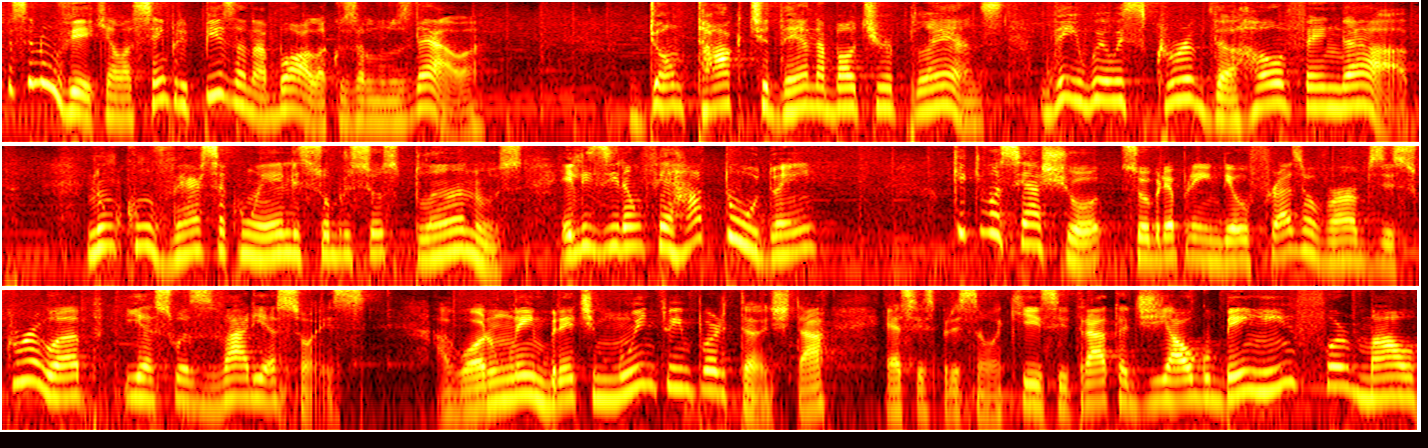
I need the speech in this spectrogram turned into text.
Você não vê que ela sempre pisa na bola com os alunos dela? Don't talk to them about your plans. They will screw the whole thing up. Não conversa com eles sobre os seus planos. Eles irão ferrar tudo, hein? O que, que você achou sobre aprender o phrasal verbs screw up e as suas variações? Agora um lembrete muito importante, tá? Essa expressão aqui se trata de algo bem informal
